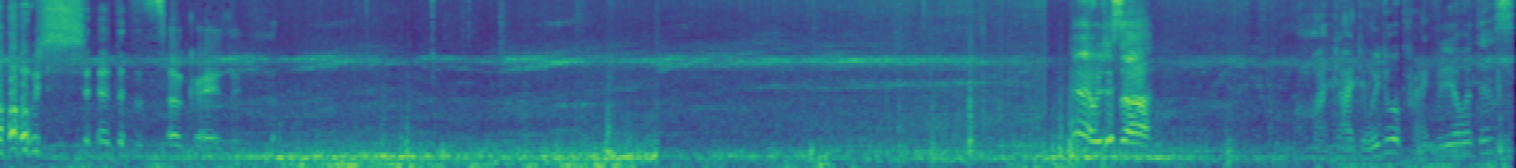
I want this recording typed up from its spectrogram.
Oh shit! This is so crazy. Yeah, we just, uh... Oh my god, can we do a prank video with this?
